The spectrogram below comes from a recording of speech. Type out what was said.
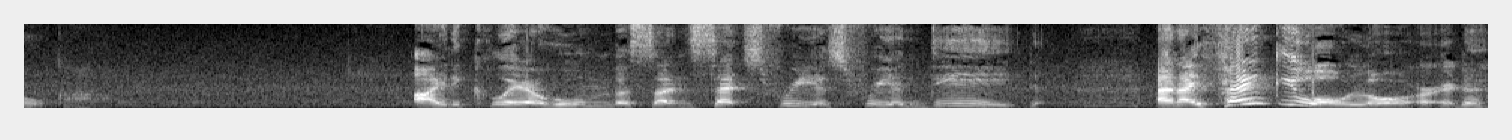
O God. I declare whom the son sets free is free indeed. And I thank you, O Lord,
